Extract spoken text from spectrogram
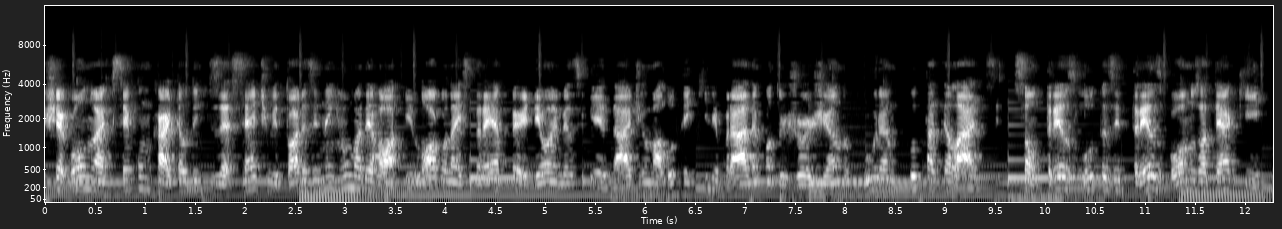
Chegou no UFC com um cartel de 17 vitórias e nenhuma derrota, e logo na estreia perdeu a invencibilidade em uma luta equilibrada contra o georgiano Guran Kutateladze. São três lutas e três bônus até aqui.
